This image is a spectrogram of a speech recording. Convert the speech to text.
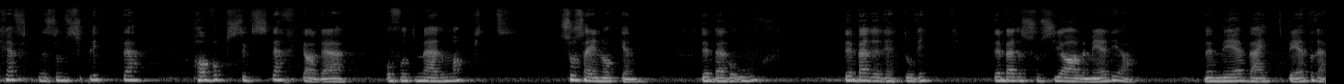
kreftene som splitter, har vokst seg sterkere og fått mer makt. Så sier noen det er bare ord, det er bare retorikk, det er bare sosiale medier. Men vi veit bedre.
